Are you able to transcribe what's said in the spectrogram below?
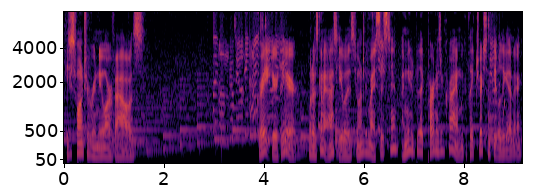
He just wanted to renew our vows. Great, you're here. What I was gonna ask you was, do you want to be my assistant? I mean, we'd be like partners in crime. We could play tricks on people together.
